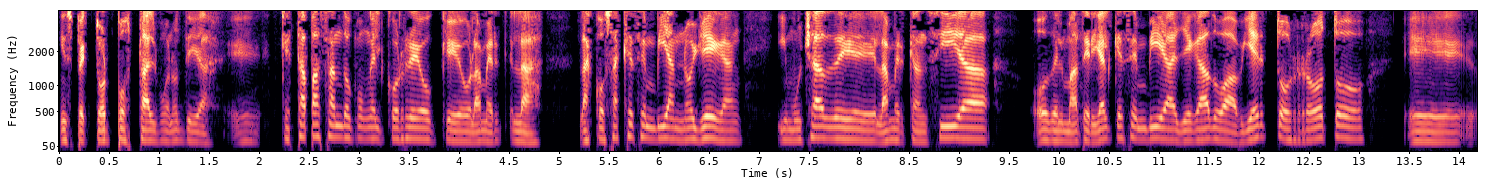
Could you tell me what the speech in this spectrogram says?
inspector postal. Buenos días. Eh, ¿Qué está pasando con el correo que o la las cosas que se envían no llegan y mucha de la mercancía o del material que se envía ha llegado abierto, roto? Eh,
